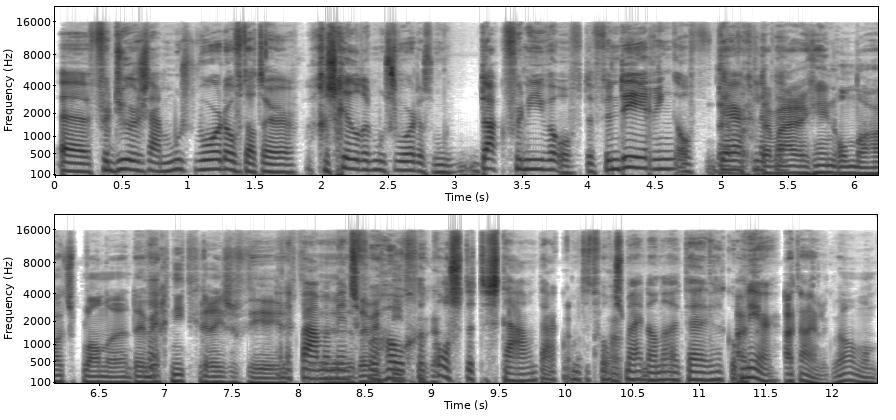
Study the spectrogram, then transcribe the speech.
eh verduurzaamd moest worden, of dat er geschilderd moest worden, of het moet dak vernieuwen, of de fundering, of Er, dergelijke. er waren geen onderhoudsplannen. Er Nee. werd niet gereserveerd. en dan kwamen eh, mensen er voor hoge kosten te staan. Want daar komt het volgens mij dan uiteindelijk op neer. Uiteindelijk wel, want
